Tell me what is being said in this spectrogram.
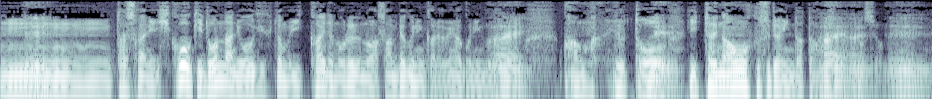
うん、ね、確かに飛行機どんなに大きくても1回で乗れるのは300人から400人ぐらい、考えると、一体何往復すりゃいいんだって話になりますよね。はいはいうん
